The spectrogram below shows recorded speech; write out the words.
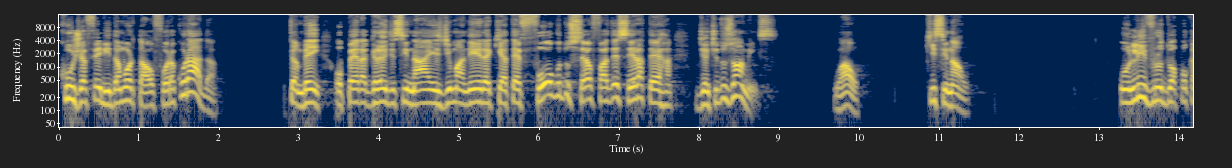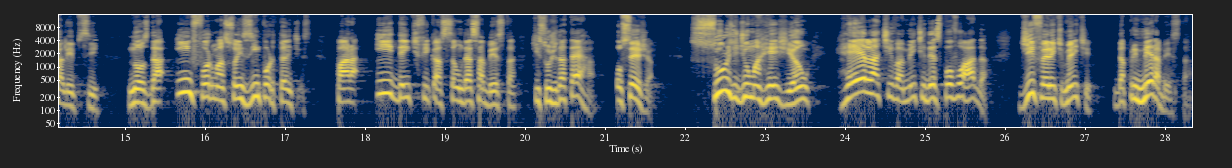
cuja ferida mortal fora curada também opera grandes sinais, de maneira que até fogo do céu faz descer a terra diante dos homens. Uau! Que sinal! O livro do Apocalipse nos dá informações importantes para a identificação dessa besta que surge da terra. Ou seja, surge de uma região relativamente despovoada, diferentemente da primeira besta.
